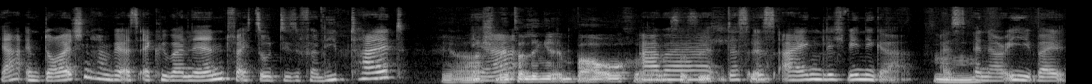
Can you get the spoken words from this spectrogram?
Ja, im Deutschen haben wir als Äquivalent vielleicht so diese Verliebtheit. Ja, ja. Schmetterlinge im Bauch. Aber das ja. ist eigentlich weniger als mhm. NRE, weil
